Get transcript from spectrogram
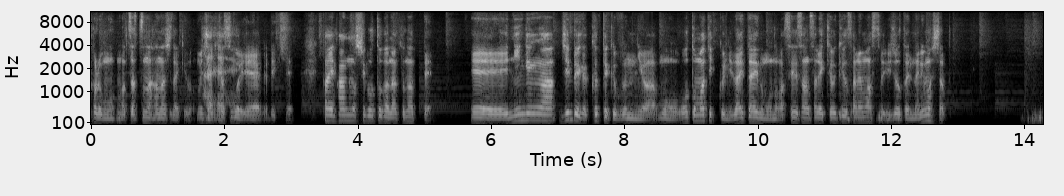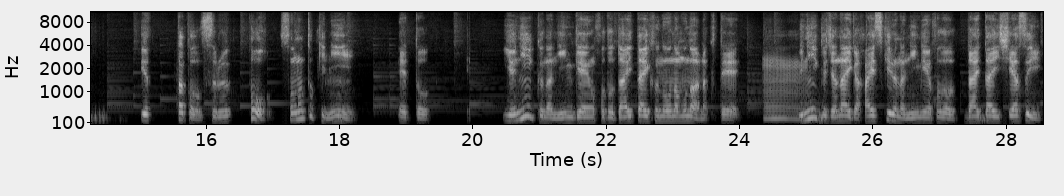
これもまあ雑な話だけど、めちゃくちゃすごい AI ができて、大半の仕事がなくなって、えー人間が、人類が食っていく分には、もうオートマティックに大体のものが生産され、供給されますという状態になりましたと。言ったとすると、その時に、えっと、ユニークな人間ほど代替不能なものはなくて。ユニークじゃないがハイスキルな人間ほど代替しやすい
